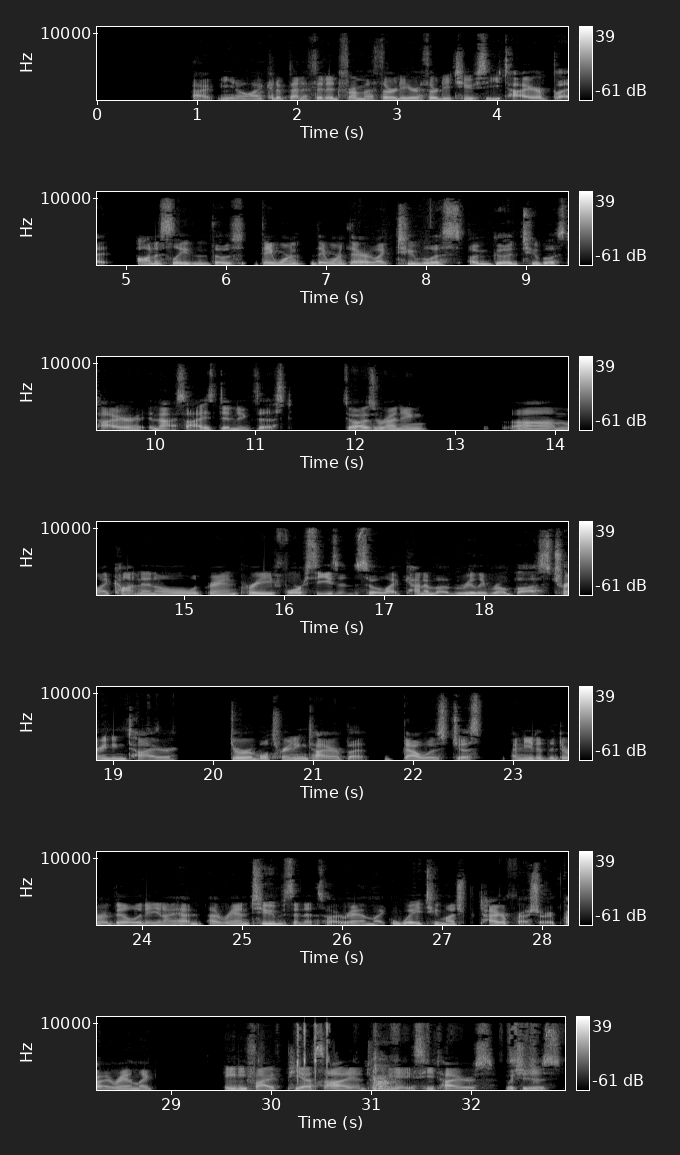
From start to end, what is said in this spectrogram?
I, you know, I could have benefited from a 30 or 32 C tire, but honestly, those, they weren't, they weren't there. Like tubeless, a good tubeless tire in that size didn't exist. So I was running um, like Continental Grand Prix four seasons. So like kind of a really robust training tire, durable training tire. But that was just, I needed the durability and I had, I ran tubes in it. So I ran like way too much tire pressure. I probably ran like 85 PSI and 28C tires, which is just,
